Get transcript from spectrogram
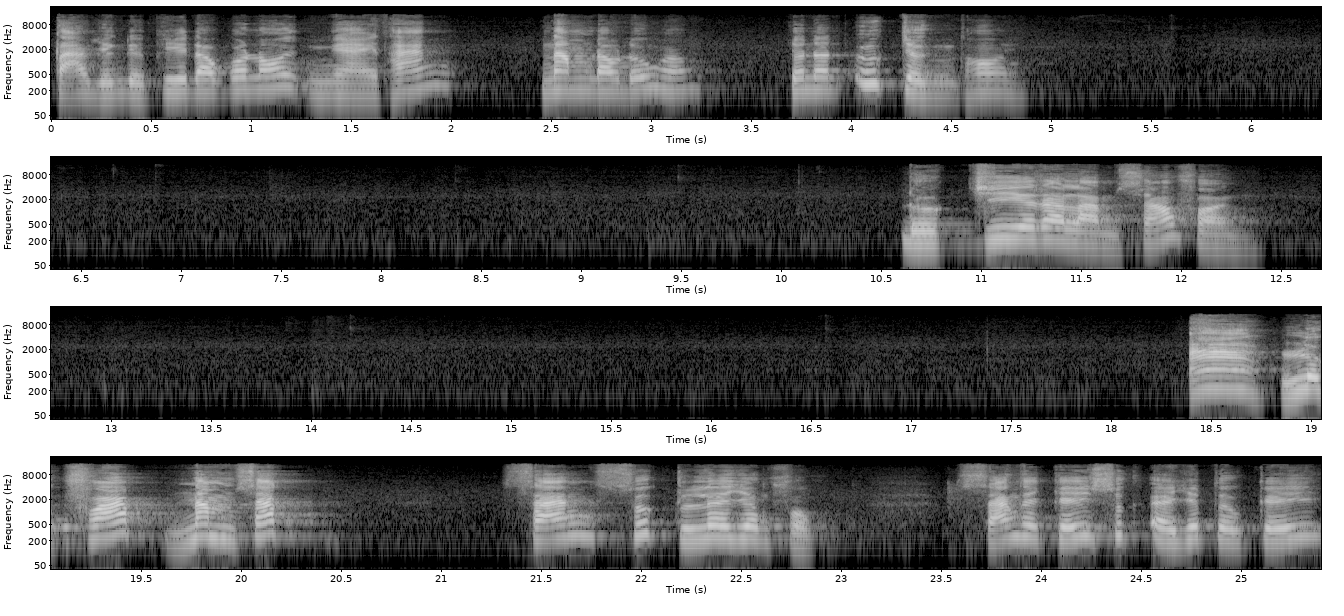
tạo dựng điều kia đâu có nói ngày tháng, năm đâu, đúng không cho nên ước chừng thôi được chia ra làm sáu phần. A. À, luật pháp năm sách. Sáng xuất Lê Dân Phục. Sáng Thế Ký xuất Ê giúp Tiêu Ký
